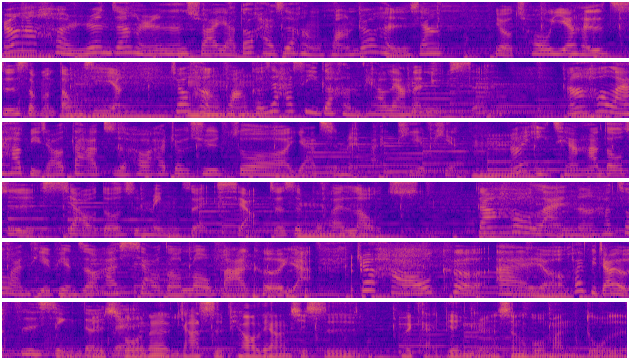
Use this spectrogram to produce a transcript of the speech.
然后他很认真很认真刷牙，都还是很黄，就很像有抽烟还是吃什么东西一样，就很黄。可是她是一个很漂亮的女生。然后后来她比较大之后，她就去做牙齿美白贴片。嗯，然后以前她都是笑，都是抿嘴笑，就是不会露齿。到后来呢，他做完贴片之后，他笑都露八颗牙，就好可爱哟，会比较有自信，对不对？没错，那个牙齿漂亮，其实会改变一个人生活蛮多的。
